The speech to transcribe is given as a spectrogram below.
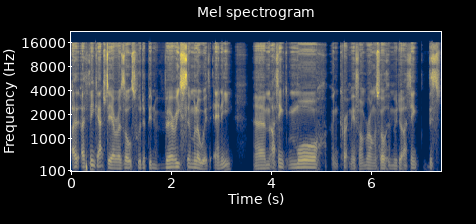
I, I, think actually our results would have been very similar with any. Um, I think more, and correct me if I'm wrong as well, Hamoda, I think this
